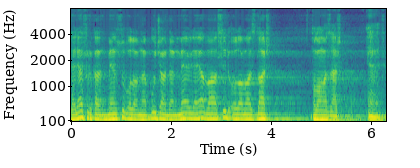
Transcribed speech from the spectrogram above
Delal fırkanın mensup olanlar bu cihanda Mevla'ya vasıl olamazlar. Olamazlar. Evet.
